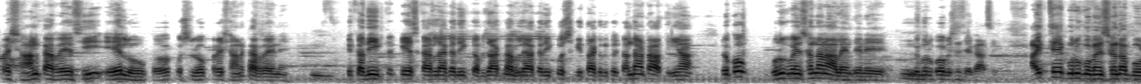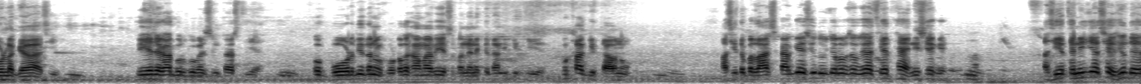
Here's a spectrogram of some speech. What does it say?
ਪਰੇਸ਼ਾਨ ਕਰ ਰਹੇ ਸੀ। ਇਹ ਲੋਕ ਕੁਝ ਲੋਕ ਪਰੇਸ਼ਾਨ ਕਰ ਰਹੇ ਨੇ। ਕਿ ਕਦੀ ਇੱਕ ਕੇਸ ਕਰ ਲਿਆ ਕਦੀ ਕਬਜ਼ਾ ਕਰ ਲਿਆ ਕਦੀ ਕੁਛ ਕੀਤਾ ਕਦੀ ਕੋਈ ਕੰਧਾਂ ਢਾਤੀਆਂ ਦੇਖੋ ਗੁਰੂ ਗੋਬਿੰਦ ਸਿੰਘ ਦਾ ਨਾਂ ਲੈਂਦੇ ਨੇ ਵੀ ਗੁਰੂ ਗੋਬਿੰਦ ਸਿੰਘ ਜਗ੍ਹਾ ਸੀ। ਇੱਥੇ ਗੁਰੂ ਗੋਬਿੰਦ ਸਿੰਘ ਦਾ ਬੋਰਡ ਲੱਗਿਆ ਹੋਇਆ ਸੀ। ਵੀ ਇਹ ਜਗ੍ਹਾ ਗੁਰੂ ਗੋਬਿੰਦ ਸਿੰਘ ਟਰਸਟ ਦੀ ਹੈ। ਉਹ ਬੋਰਡ ਦੀ ਤੁਹਾਨੂੰ ਫੋਟੋ ਦਿਖਾਵਾਂ ਵੀ ਇਸ ਬੰਦੇ ਨੇ ਕਿਦਾਂ ਦੀ ਕੀਤੀ ਹੈ। ਪੁੱਠਾ ਕੀਤਾ ਉਹਨੂੰ। ਅਸੀਂ ਤਾਂ ਬਰਦਾਸ਼ਤ ਕਰ ਗਏ ਸੀ। ਉਦੋਂ ਚਲੋ ਸਭ ਇੱਥੇ ਹੈ ਨਹੀਂ ਸੀਗੇ। ਅਸੀਂ ਇੱਥੇ ਨਹੀਂ ਜੇ ਸਹੀ ਹੁੰਦੇ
